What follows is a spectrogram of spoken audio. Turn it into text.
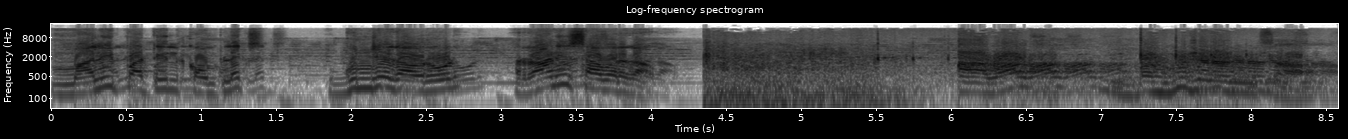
Mali Patil complex Gunjegaon road Rani Sawargaon. आवाज बहुजनांचा.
